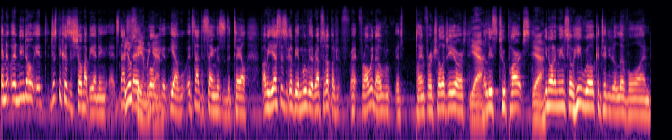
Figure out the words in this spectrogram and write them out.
and and you know, it just because the show might be ending, it's not You'll saying see we'll again. yeah, it's not the saying this is the tale. I mean, yes, this is going to be a movie that wraps it up, but for, for all we know, it's planned for a trilogy or Yeah. at least two parts. Yeah. you know what I mean. So he will continue to live on.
